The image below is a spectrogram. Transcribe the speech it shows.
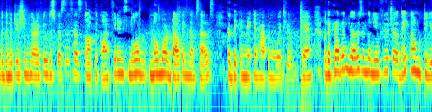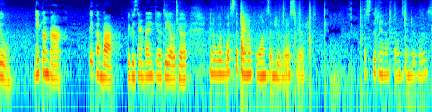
with the magician here i feel this person has got the confidence no no more doubting themselves that they can make it happen with you. Okay? But the problem here is in the near future they come to you. They come back. They come back because they're very guilty out here. You know what? What's the ten of wands in reverse here? What's the ten of wands in reverse?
